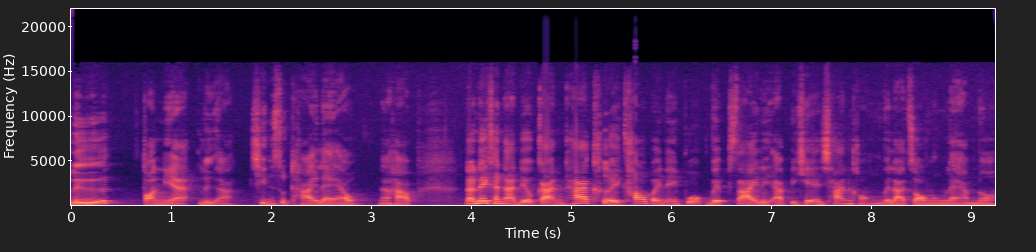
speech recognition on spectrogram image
หรือตอนนี้เหลือชิ้นสุดท้ายแล้วนะครับ และในขณะเดียวกันถ้าเคยเข้าไปในพวกเว็บไซต์หรือแอปพลิเคชันของเวลาจองโรงแรมเนาะ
